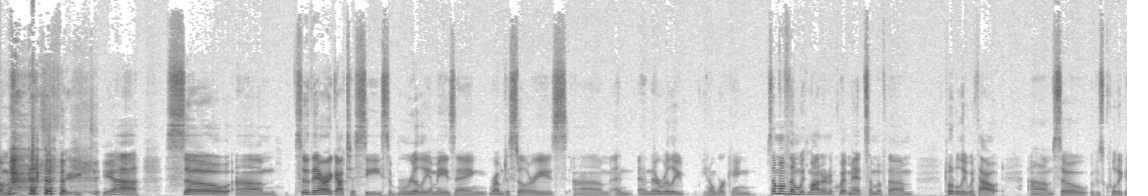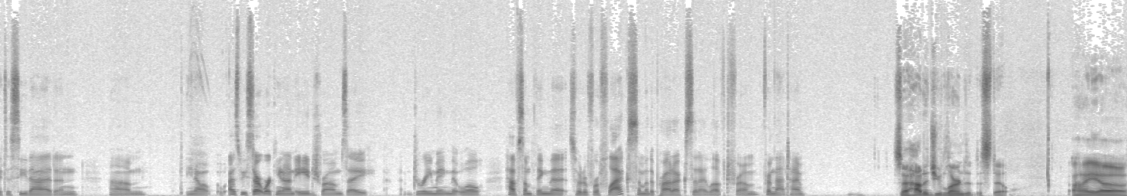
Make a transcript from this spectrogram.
Um, Sweet. yeah. So um so there I got to see some really amazing rum distilleries, um and and they're really you know working some of them with modern equipment, some of them totally without. Um, so it was cool to get to see that and um, you know, as we start working on aged rums, I, I'm dreaming that we'll have something that sort of reflects some of the products that I loved from from that time. so. How did you learn to distill? I uh,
